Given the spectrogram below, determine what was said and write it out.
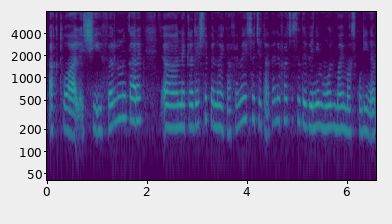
actuale și felul în care uh, ne clădește pe noi ca femei, societatea ne face să devenim mult mai masculine.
